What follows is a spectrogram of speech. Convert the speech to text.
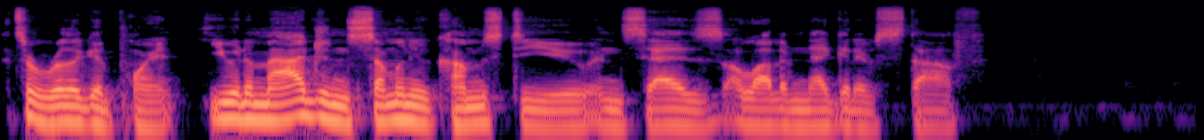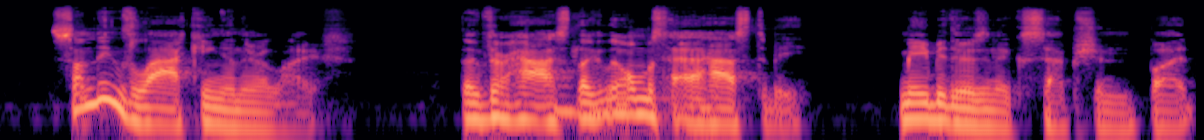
that's a really good point. You would imagine someone who comes to you and says a lot of negative stuff, something's lacking in their life. Like there has, like there almost has to be. Maybe there's an exception, but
